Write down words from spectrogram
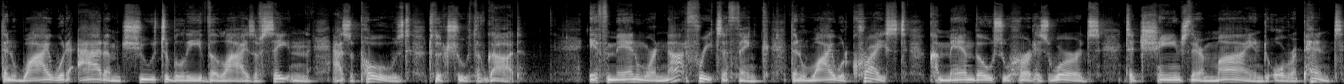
then why would Adam choose to believe the lies of Satan as opposed to the truth of God? If man were not free to think, then why would Christ command those who heard his words to change their mind or repent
